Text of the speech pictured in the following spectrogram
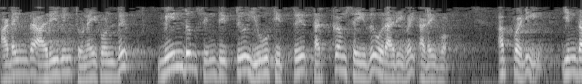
அடைந்த அறிவின் துணை கொண்டு மீண்டும் சிந்தித்து யூகித்து தர்க்கம் செய்து ஒரு அறிவை அடைவோம். அப்படி இந்த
